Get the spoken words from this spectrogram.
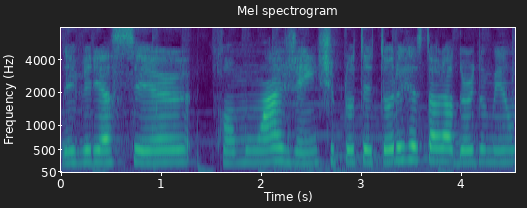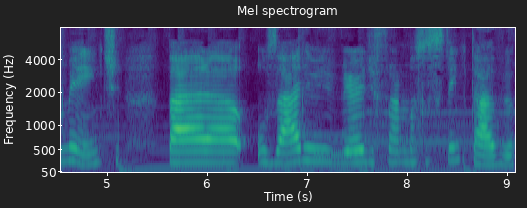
deveria ser como um agente protetor e restaurador do meio ambiente para usar e viver de forma sustentável,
